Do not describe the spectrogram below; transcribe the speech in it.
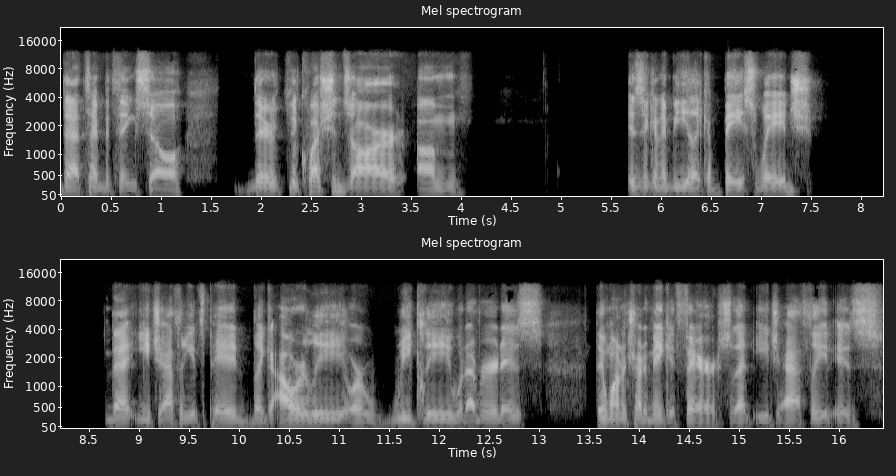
that type of thing so there the questions are um is it going to be like a base wage that each athlete gets paid like hourly or weekly whatever it is they want to try to make it fair so that each athlete is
